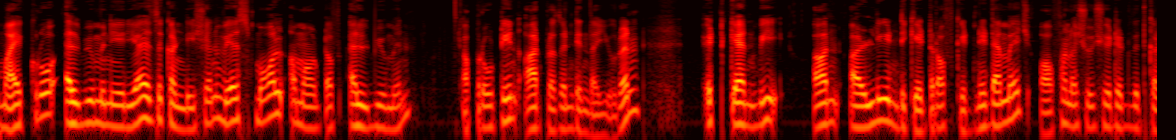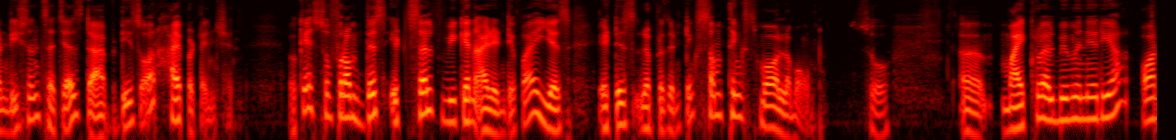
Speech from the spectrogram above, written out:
Microalbuminuria is a condition where small amount of albumin a protein are present in the urine. It can be an early indicator of kidney damage often associated with conditions such as diabetes or hypertension. Okay so from this itself we can identify yes it is representing something small amount. So uh, microalbuminuria or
